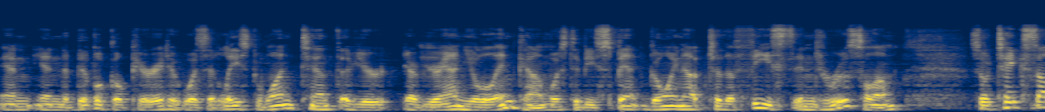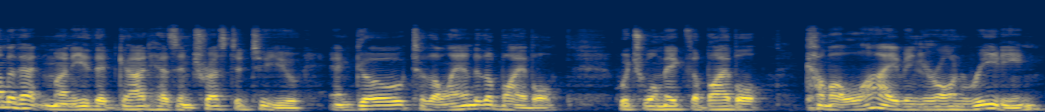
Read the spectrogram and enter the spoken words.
and in the biblical period, it was at least one tenth of your of your annual income was to be spent going up to the feasts in Jerusalem. So take some of that money that God has entrusted to you and go to the land of the Bible, which will make the Bible come alive in your own reading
